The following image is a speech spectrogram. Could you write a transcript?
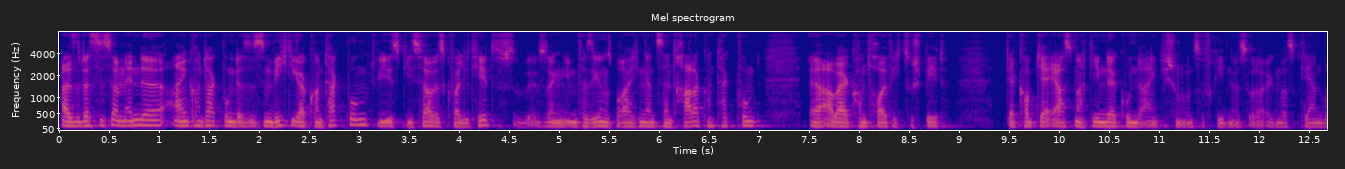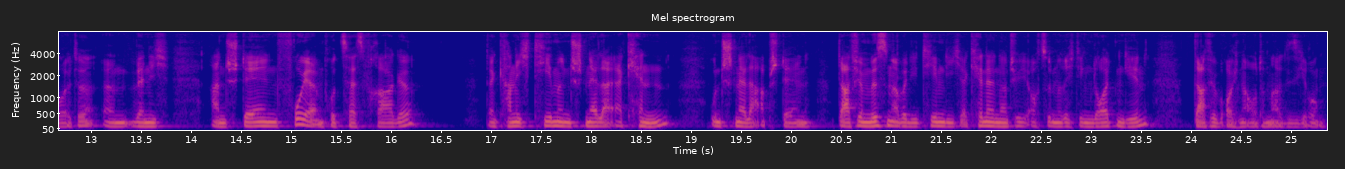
also das ist am Ende ein Kontaktpunkt, das ist ein wichtiger Kontaktpunkt. Wie ist die Servicequalität? Das ist im Versicherungsbereich ein ganz zentraler Kontaktpunkt, äh, aber er kommt häufig zu spät. Der kommt ja erst, nachdem der Kunde eigentlich schon unzufrieden ist oder irgendwas klären wollte. Ähm, wenn ich an Stellen vorher im Prozess frage, dann kann ich Themen schneller erkennen und schneller abstellen. Dafür müssen aber die Themen, die ich erkenne, natürlich auch zu den richtigen Leuten gehen. Dafür brauche ich eine Automatisierung.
